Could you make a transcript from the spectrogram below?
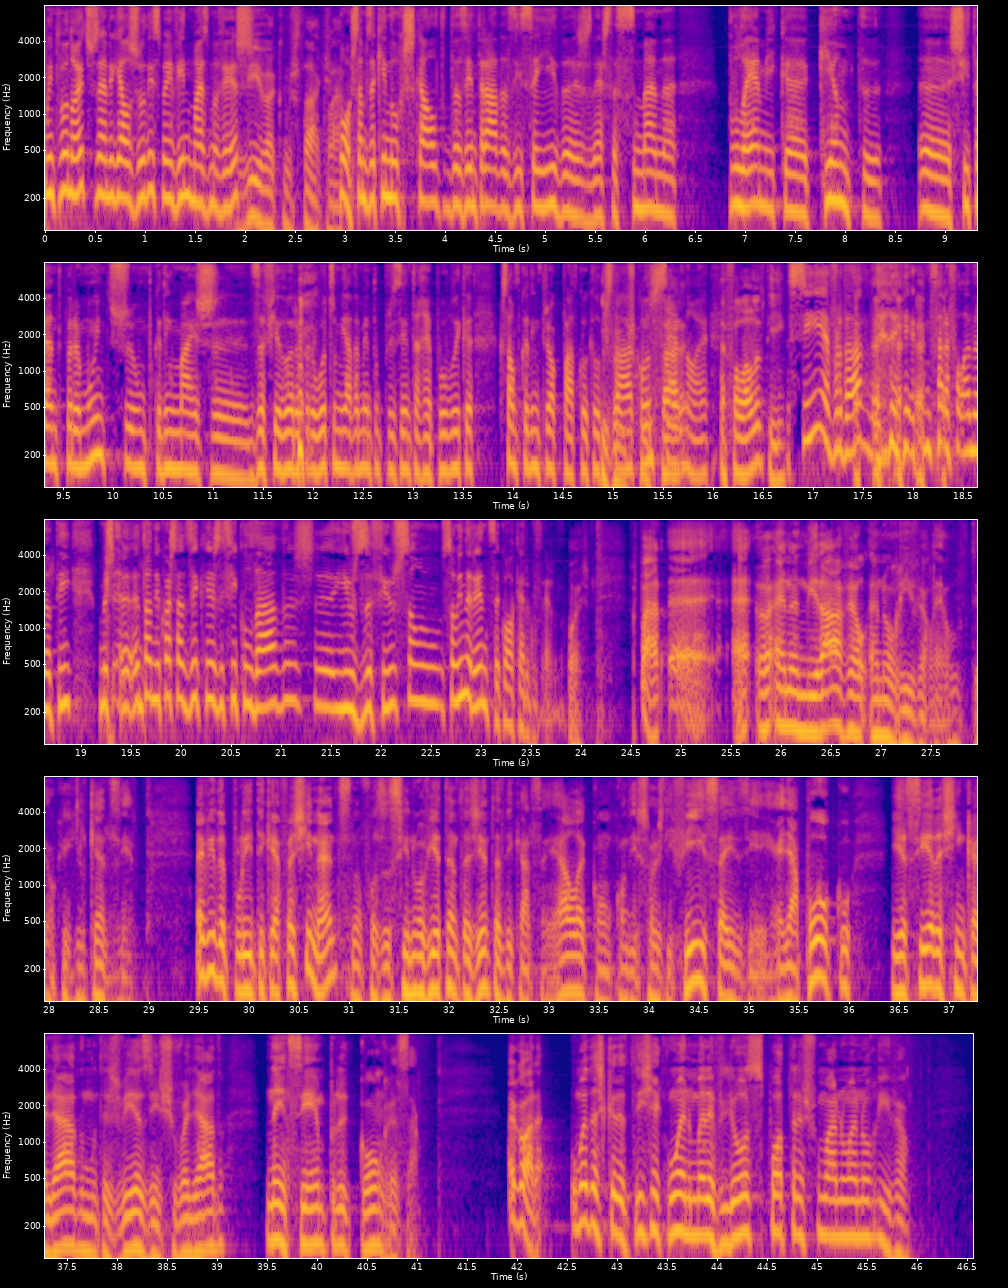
Muito boa noite, José Miguel Júdice, bem-vindo mais uma vez. Viva, como está, claro. Bom, estamos aqui no rescaldo das entradas e saídas desta semana polémica, quente, uh, excitante para muitos, um bocadinho mais uh, desafiadora para outros, nomeadamente o Presidente da República, que está um bocadinho preocupado com aquilo que e está a acontecer, não é? A falar latim. Sim, é verdade, é começar a falar latim. Mas uh, António Costa está a dizer que as dificuldades e os desafios são, são inerentes a qualquer governo. Pois. Repare, ano admirável, ano horrível, é o, é o que aquilo quer dizer. A vida política é fascinante, se não fosse assim não havia tanta gente a dedicar-se a ela, com condições difíceis e a ganhar pouco, e a ser achincalhado, muitas vezes enxovalhado, nem sempre com razão. Agora, uma das características é que um ano maravilhoso se pode transformar num ano horrível.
